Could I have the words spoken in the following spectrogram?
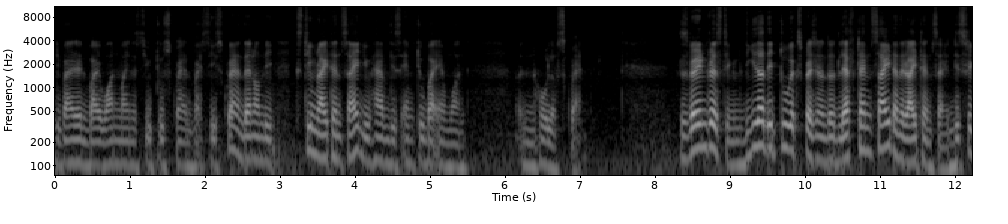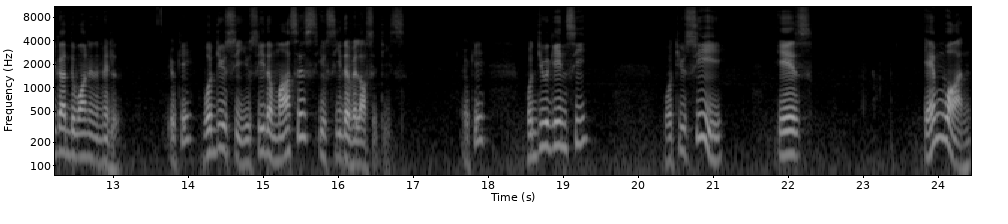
divided by 1 minus u2 squared by c squared and then on the extreme right hand side you have this m2 by m1 in uh, whole of squared. This is very interesting. These are the two expressions the left hand side and the right hand side disregard the one in the middle. Okay. What do you see? You see the masses, you see the velocities. Okay. What do you again see? What you see is m1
